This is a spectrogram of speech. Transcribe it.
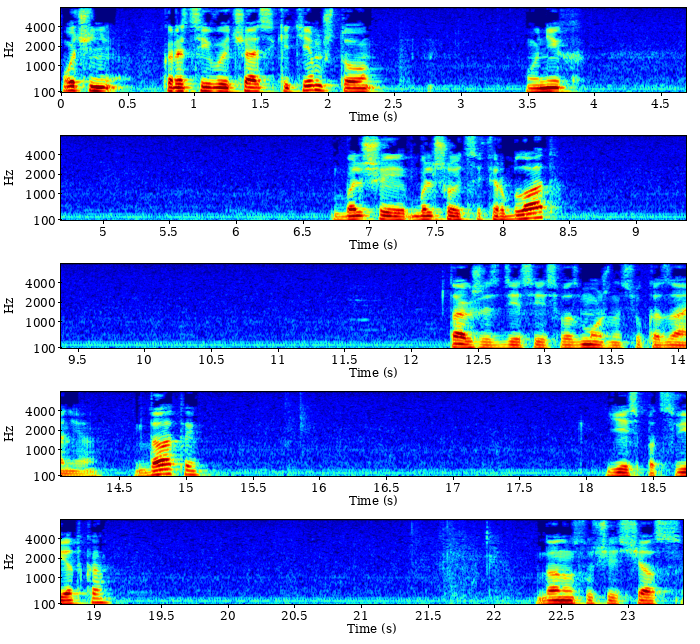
Очень красивые часики тем, что у них большой, большой циферблат. Также здесь есть возможность указания даты. Есть подсветка. В данном случае сейчас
